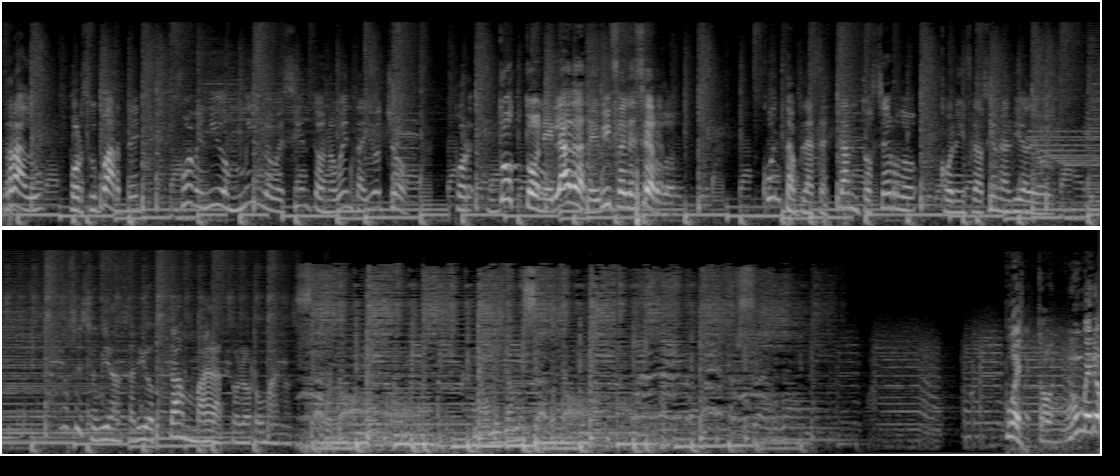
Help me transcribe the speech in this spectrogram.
Radu, por su parte, fue vendido en 1998 por 2 toneladas de bife de cerdo. ¿Cuánta plata es tanto cerdo con la inflación al día de hoy? No sé si hubieran salido tan baratos los rumanos. Puesto número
